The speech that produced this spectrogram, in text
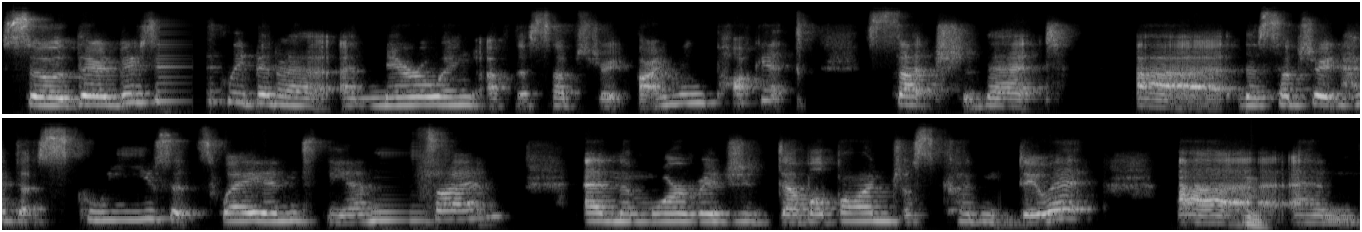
So there had basically been a, a narrowing of the substrate binding pocket such that uh, the substrate had to squeeze its way into the enzyme, and the more rigid double bond just couldn't do it. Uh, hmm. And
